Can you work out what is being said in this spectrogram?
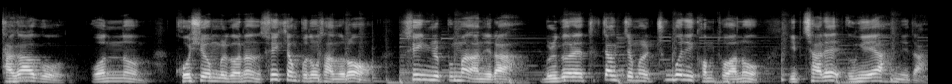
다가구, 원룸, 고시원 물건은 수익형 부동산으로 수익률뿐만 아니라 물건의 특장점을 충분히 검토한 후 입찰에 응해야 합니다.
